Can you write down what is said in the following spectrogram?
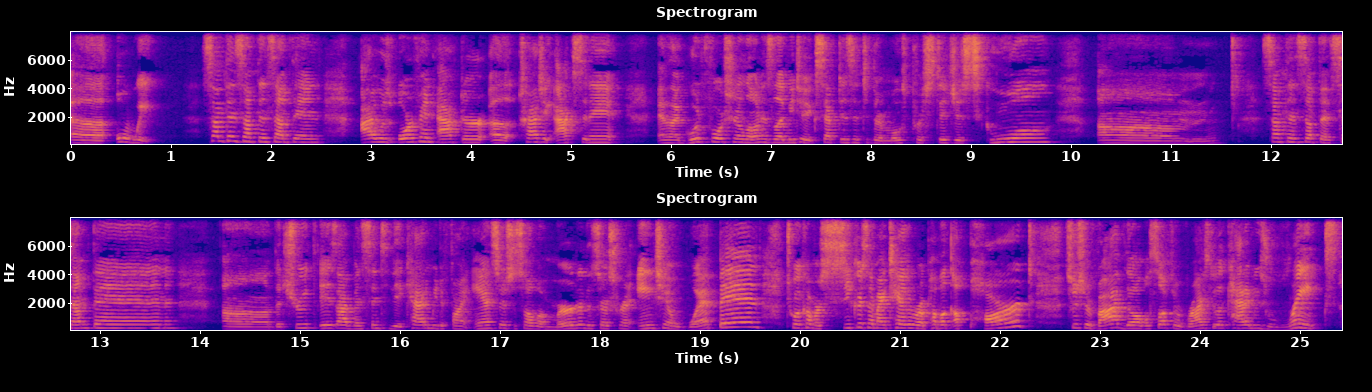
uh, oh wait, something, something, something. I was orphaned after a tragic accident and my good fortune alone has led me to acceptance into their most prestigious school. Um, something, something, something. Um, the truth is I've been sent to the academy to find answers to solve a murder, to search for an ancient weapon, to uncover secrets that might tear the Republic apart. To survive though, I will still have to rise through the academy's ranks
